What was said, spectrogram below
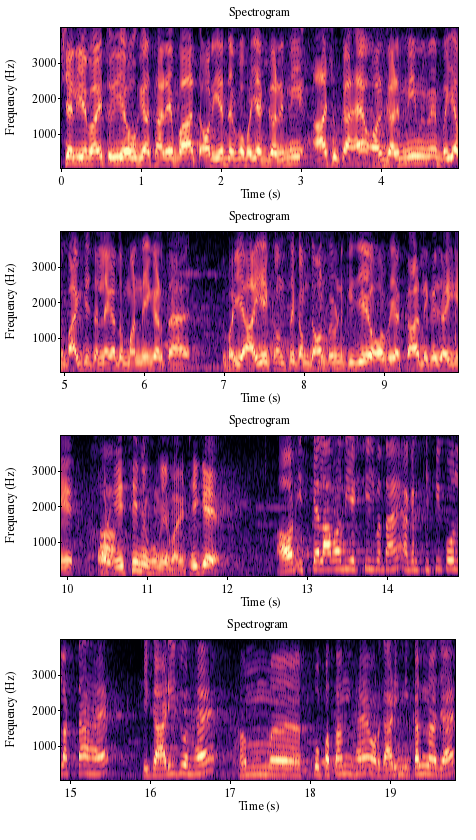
चलिए भाई तो ये हो गया सारे बात। और ये देखो भैया गर्मी आ चुका है और गर्मी में भैया बाइक से चलने का तो मन नहीं करता है। तो भैया आइए कम से कम डाउन पेमेंट कीजिए और भैया कार लेके जाइए और हाँ। एसी में घूमिए भाई ठीक है? और इसके अलावा भी एक चीज़ बताएँ अगर किसी को लगता है कि गाड़ी जो है हम को पसंद है और गाड़ी निकल ना जाए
